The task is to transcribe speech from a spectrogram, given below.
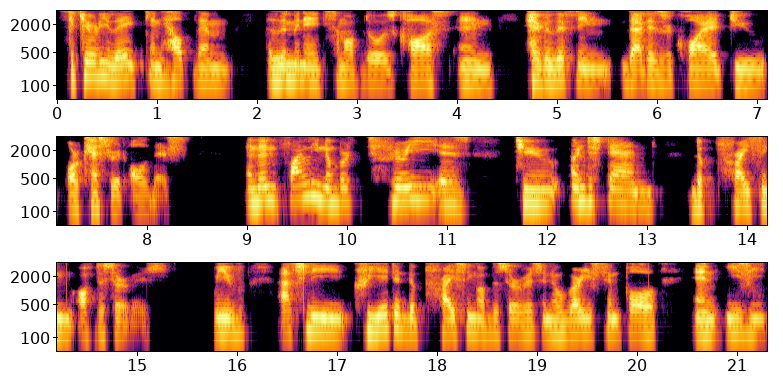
Security Lake can help them eliminate some of those costs and heavy lifting that is required to orchestrate all this. And then finally, number three is to understand the pricing of the service. We've actually created the pricing of the service in a very simple and easy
